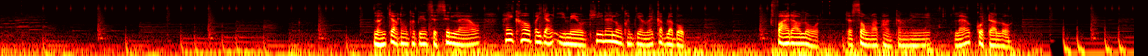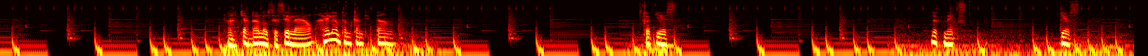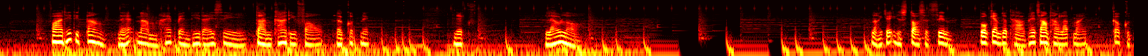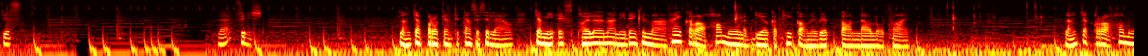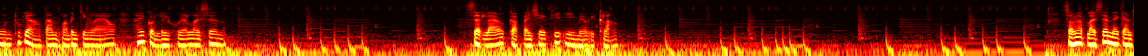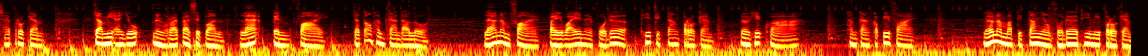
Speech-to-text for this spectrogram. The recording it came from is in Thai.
หลังจากลงทะเบียนเสร็จสิ้นแล้ว ให้เข้าไปยังอีเมลที่ได้ลงทะเบียนไว้กับระบบ ไฟล์ดาวน์โหลด จะส่งมาผ่านทางนี้ แล้วกดดาวน์โหลด หลังจากดาวน์โหลดเสร็จสิ้นแล้วให้เริ่มทำการติดตั้ง กด yes เลือก next yes ไฟล์ที่ติดตั้งแนะนำให้เป็นที่ไดซีตามค่า default แล้วกด next next แล้วรอ หลังจาก install เสร็จสิ้น โปรแกรมจะถามให้สร้างทางลัดไหม ก็กด yes และ finish หลังจากโปรแกรมติดตั้งเสร็จสิ้นแล้ว จะมี Explorer หน้านี้เด้งขึ้นมา ให้กรอกข้อมูลแบบเดียวกับที่กรอกในเว็บตอนดาวน์โหลดไฟล์ หลังจากกรอกข้อมูลทุกอย่างตามความเป็นจริงแล้ว ให้กด Request License เสร็จแล้วกลับไปเช็คที่อีเมลอีกครั้ง สำหรับไลเซนส์ในการใช้โปรแกรม จะมีอายุ 180 วัน และเป็นไฟล์ จะต้องทำการดาวน์โหลด แล้วนำไฟล์ไปไว้ในโฟลเดอร์ที่ติดตั้งโปรแกรม โดยคลิกขวาทำการ Copy ไฟล์ แล้วนำมาติดตั้งยังโฟลเดอร์ที่มีโปรแกรม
